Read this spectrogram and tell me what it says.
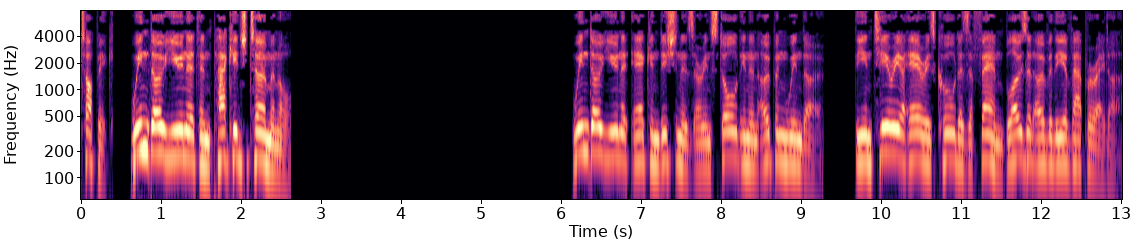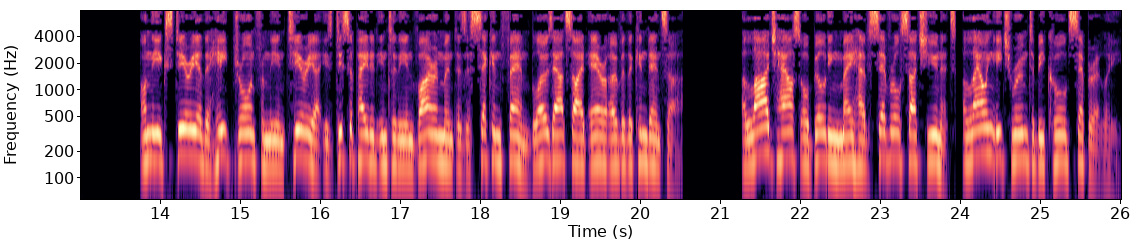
Topic: Window unit and package terminal Window unit air conditioners are installed in an open window. The interior air is cooled as a fan blows it over the evaporator. On the exterior the heat drawn from the interior is dissipated into the environment as a second fan blows outside air over the condenser. A large house or building may have several such units, allowing each room to be cooled separately.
